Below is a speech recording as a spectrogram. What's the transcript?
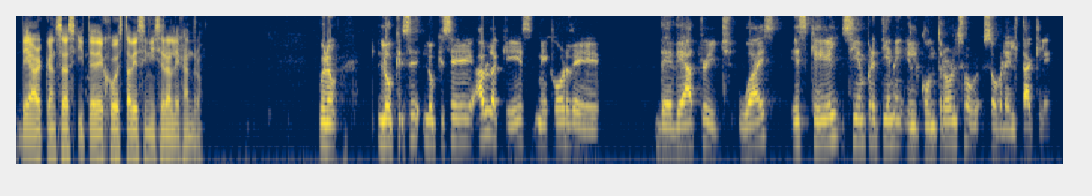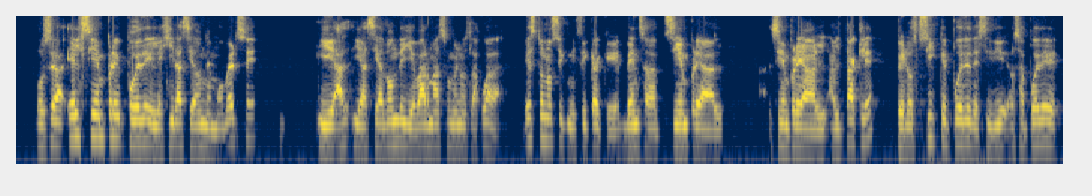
de Arkansas, y te dejo esta vez iniciar, Alejandro. Bueno, lo que se, lo que se habla que es mejor de, de Dietrich Wise es que él siempre tiene el control sobre, sobre el tackle. O sea, él siempre puede elegir hacia dónde moverse y, y hacia dónde llevar más o menos la jugada. Esto no significa que venza siempre al, siempre al, al tackle, pero sí que puede decidir, o sea, puede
